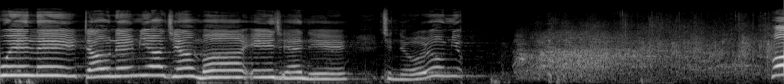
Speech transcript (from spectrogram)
ပွေးလေးတောင်းနေမြချမ်းမအေးချမ်းနေကျွန်တော်တို့မြို့ဟာ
